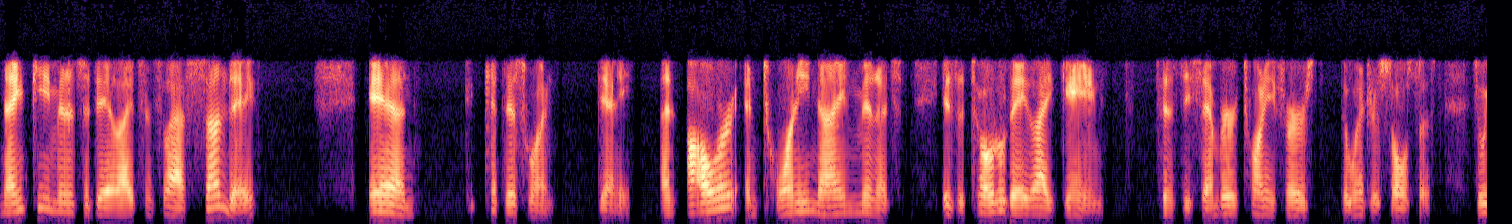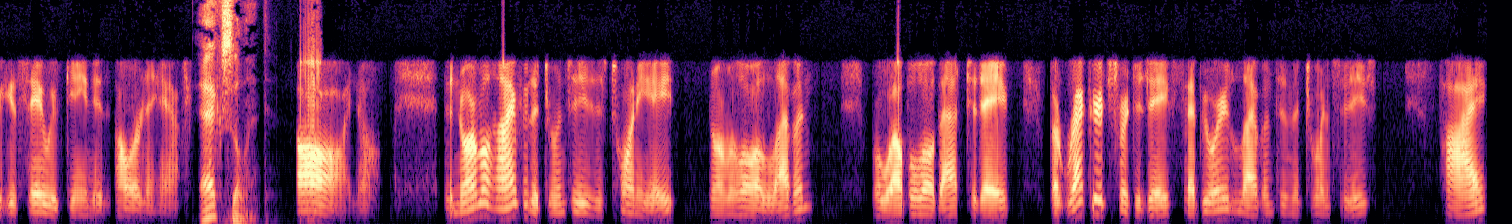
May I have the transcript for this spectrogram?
19 minutes of daylight since last Sunday, and get this one, Denny, an hour and 29 minutes is the total daylight gain since December 21st, the winter solstice. So we could say we've gained an hour and a half. Excellent. Oh, I know. The normal high for the Twin Cities is 28, normal low 11. We're well below that today. But records for today, February 11th in the Twin Cities, high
